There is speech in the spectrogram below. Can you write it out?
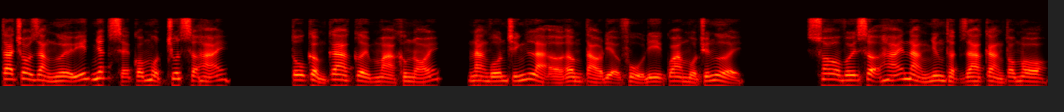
ta cho rằng người ít nhất sẽ có một chút sợ hãi. Tô Cẩm Ca cười mà không nói, nàng vốn chính là ở âm tàu địa phủ đi qua một chuyến người. So với sợ hãi nàng nhưng thật ra càng tò mò,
